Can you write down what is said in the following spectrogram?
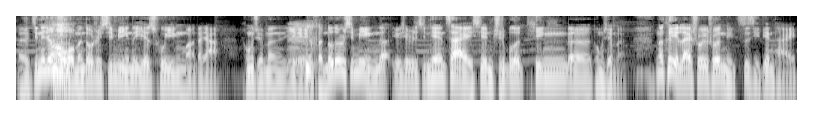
呃，今天正好我们都是新兵营的一些雏鹰嘛，大家。同学们也很多都是新兵营的，尤其是今天在线直播听的同学们，那可以来说一说你自己电台，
